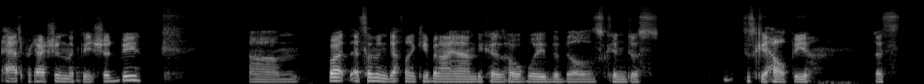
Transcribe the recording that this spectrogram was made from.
pass protection like they should be. Um, but that's something definitely keep an eye on because hopefully the Bills can just just get healthy. That's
